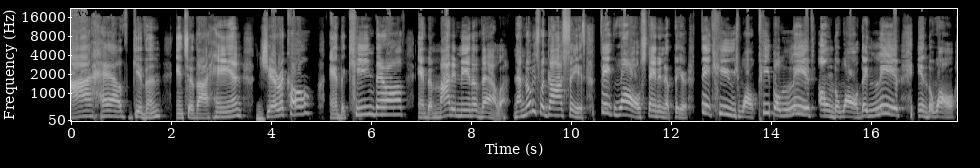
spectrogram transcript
I have given into thy hand Jericho and the king thereof and the mighty men of valor. Now, notice what God says thick wall standing up there, thick, huge wall. People lived on the wall, they lived in the wall,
